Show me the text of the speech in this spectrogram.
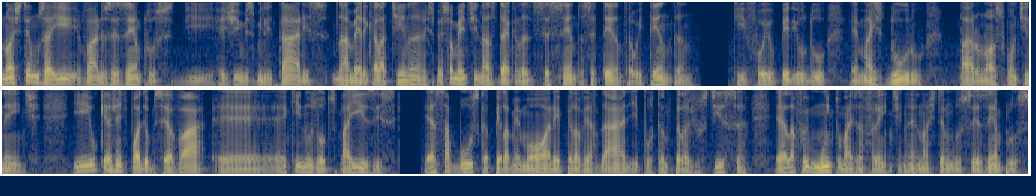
nós temos aí vários exemplos de regimes militares na América Latina, especialmente nas décadas de 60, 70, 80, que foi o período é, mais duro para o nosso continente. E o que a gente pode observar é, é, que nos outros países essa busca pela memória e pela verdade, e, portanto pela justiça, ela foi muito mais à frente. Né? Nós temos exemplos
